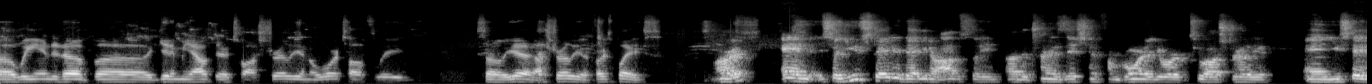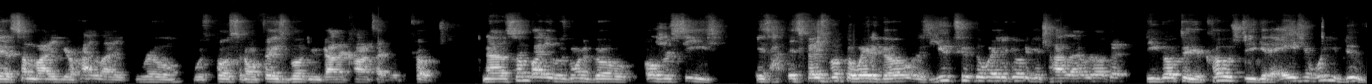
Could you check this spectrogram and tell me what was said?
uh, we ended up uh, getting me out there to Australia in the Waratah League. So yeah, Australia, first place. All right. And so you stated that you know obviously uh, the transition from going to York to Australia and you stated somebody your highlight reel was posted on Facebook and got in contact with the coach. Now, if somebody was going to go overseas, is is Facebook the way to go? Is YouTube the way to go to get your highlight reel out there? Do you go through your coach? Do you get an agent? What do you do?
